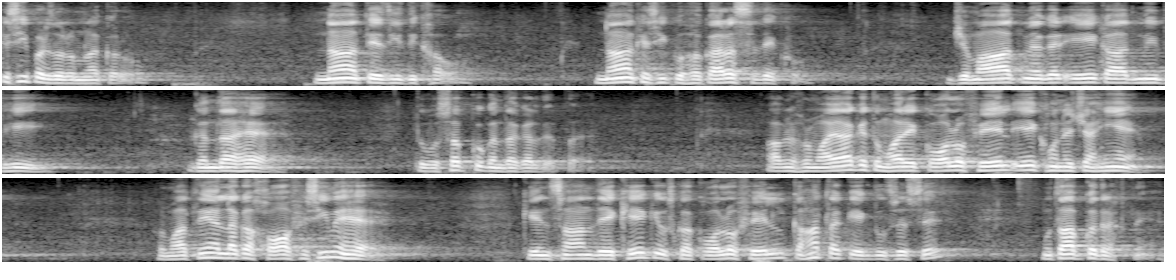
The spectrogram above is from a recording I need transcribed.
کسی پر ظلم نہ کرو۔ نہ تیزی دکھاؤ، نہ کسی کو حکارت سے دیکھو۔ جماعت میں اگر ایک آدمی بھی گندہ ہے، تو وہ سب کو گندہ کر دیتا ہے۔ آپ نے فرمایا کہ تمہارے کال و فیل ایک ہونے چاہیے فرماتے ہیں اللہ کا خوف اسی میں ہے کہ انسان دیکھے کہ اس کا کال و فیل کہاں تک ایک دوسرے سے مطابقت رکھتے ہیں۔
